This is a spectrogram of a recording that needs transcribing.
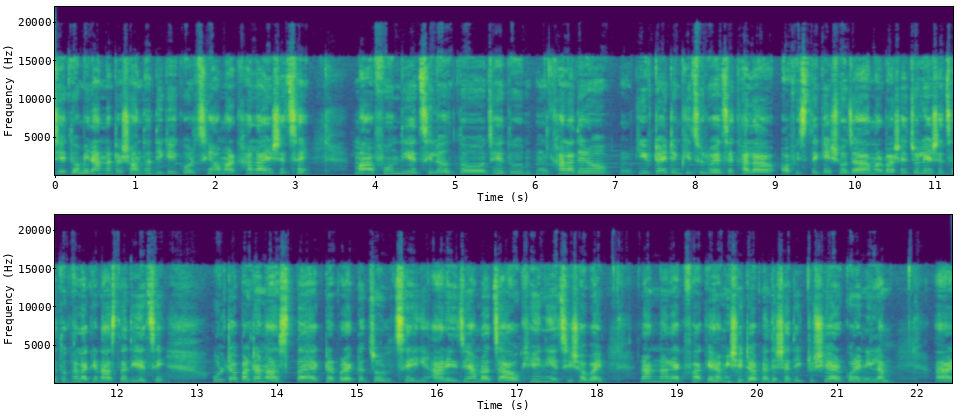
যেহেতু আমি রান্নাটা সন্ধ্যার দিকেই করছি, আমার খালা এসেছে, মা ফোন দিয়েছিল। তো যেহেতু খালাদেরও গিফট আইটেম কিছু রয়েছে, খালা অফিস থেকেই সোজা আমার বাসায় চলে এসেছে। তো খালাকে নাস্তা দিয়েছি। উল্টা পাল্টা নাস্তা একটার পর একটা চলছেই। আর এই যে আমরা চাও খেয়ে নিয়েছি সবাই, রান্নার এক ফাঁকে আমি সেটা আপনাদের সাথে একটু শেয়ার করে নিলাম। আর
